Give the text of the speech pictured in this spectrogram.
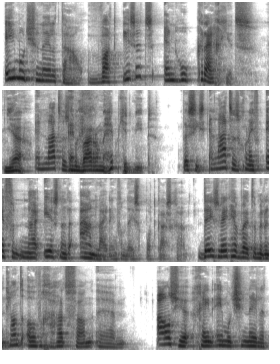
Emotionele taal. Wat is het en hoe krijg je het? Ja. En, laten we en waarom heb je het niet? Precies. En laten we gewoon even, even naar, eerst naar de aanleiding van deze podcast gaan. Deze week hebben we het er met een klant over gehad van... Uh, als je geen emotionele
